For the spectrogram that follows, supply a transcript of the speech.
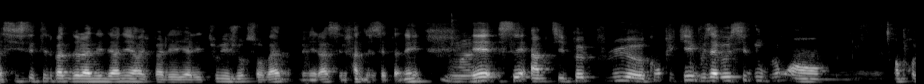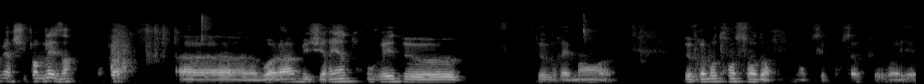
si c'était le Van de l'année dernière, il fallait y aller tous les jours sur Van. Mais là, c'est le Van de cette année. Et c'est un petit peu plus compliqué. Vous avez aussi le doublon en, en première chip anglaise. Hein. Euh, voilà, mais j'ai rien trouvé de, de, vraiment, de vraiment transcendant. Donc c'est pour ça que il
